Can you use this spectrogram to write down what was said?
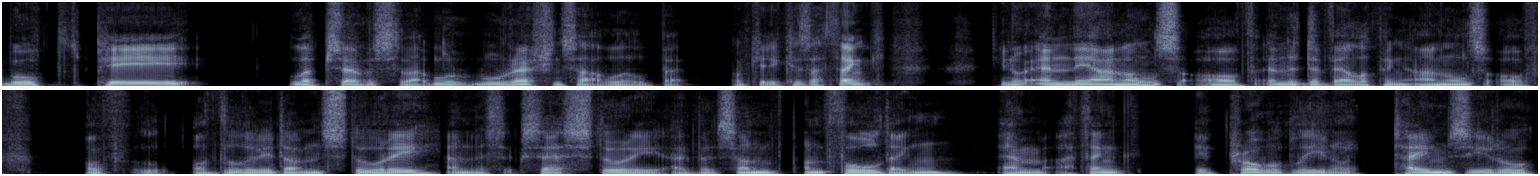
we'll pay lip service to that. We'll, we'll reference that a little bit. Okay. Because I think, you know, in the annals of, in the developing annals of of of the Louis Dunne story and the success story that's un, unfolding, um, I think it probably you know time zero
